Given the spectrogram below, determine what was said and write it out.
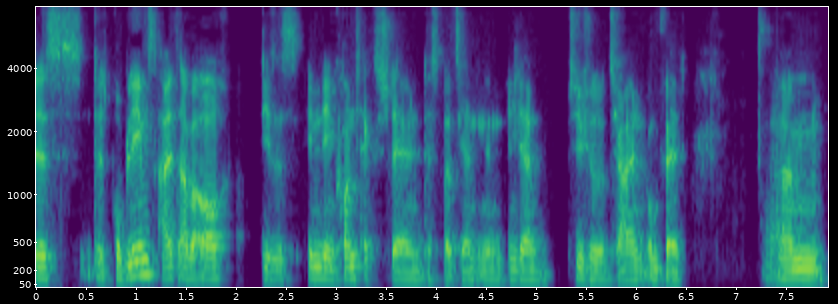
des, des Problems, als aber auch dieses in den Kontext stellen des Patienten in, in deren psychosozialen Umfeld. Ähm,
